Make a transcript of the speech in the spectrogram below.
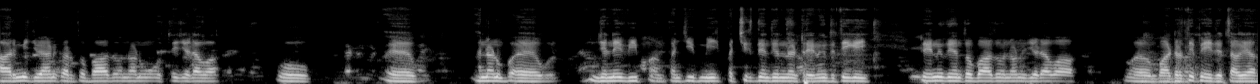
ਆਰਮੀ ਜੁਆਇਨ ਕਰਨ ਤੋਂ ਬਾਅਦ ਉਹਨਾਂ ਨੂੰ ਉੱਥੇ ਜਿਹੜਾ ਵਾ ਉਹ ਇਹਨਾਂ ਨੂੰ ਅਹ, ਜਿੰਨੇ ਵੀ 25 25 ਦਿਨ ਦੀ ਉਹਨਾਂ ਨੂੰ ਟ੍ਰੇਨਿੰਗ ਦਿੱਤੀ ਗਈ। ਟ੍ਰੇਨਿੰਗ ਦੇਣ ਤੋਂ ਬਾਅਦ ਉਹਨਾਂ ਨੂੰ ਜਿਹੜਾ ਵਾ ਬਾਰਡਰ ਤੇ ਭੇਜ ਦਿੱਤਾ ਗਿਆ।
